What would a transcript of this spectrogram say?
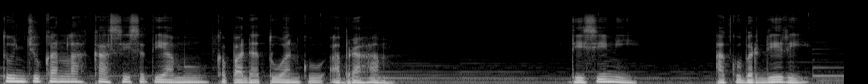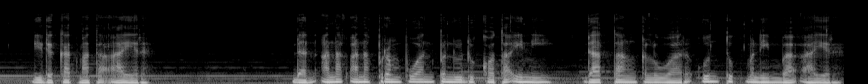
Tunjukkanlah kasih setiamu kepada Tuanku Abraham. Di sini aku berdiri di dekat mata air, dan anak-anak perempuan penduduk kota ini datang keluar untuk menimba air.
